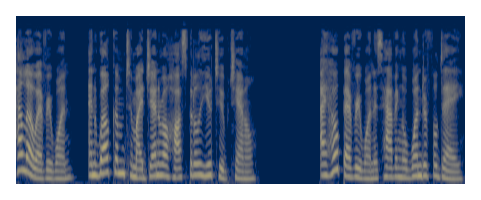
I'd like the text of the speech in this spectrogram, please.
Hello everyone, and welcome to my General Hospital YouTube channel. I hope everyone is having a wonderful day.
